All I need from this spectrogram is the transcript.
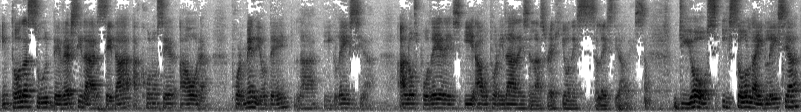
en toda su diversidad se da a conocer ahora por medio de la iglesia a los poderes y autoridades en las regiones celestiales. Dios hizo la iglesia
